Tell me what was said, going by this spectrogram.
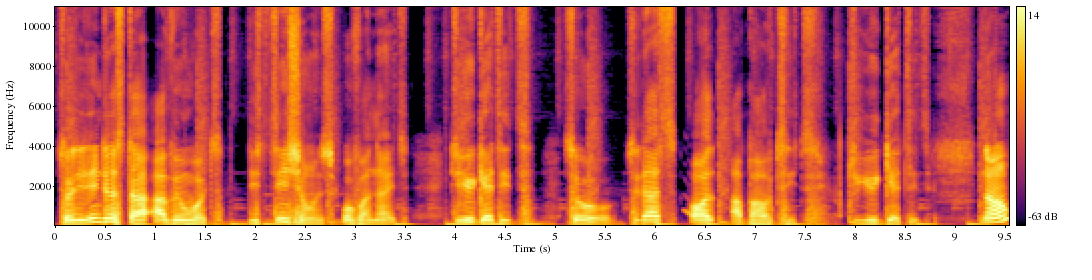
So they didn't just start having what? Distinctions overnight. Do you get it so so that's all about it. Do you get it? Now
